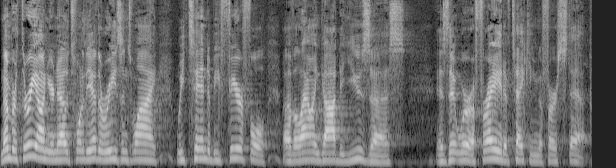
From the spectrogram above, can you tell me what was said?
Number three on your notes, one of the other reasons why we tend to be fearful of allowing God to use us is that we're afraid of taking the first step.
